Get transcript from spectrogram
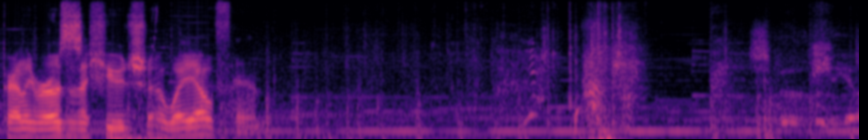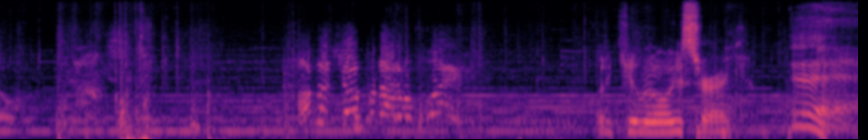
Apparently Rose is a huge A Way Out fan. Smooth, Leo. I'm not jumping out of a plane! What a cute little Easter egg. Yeah.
